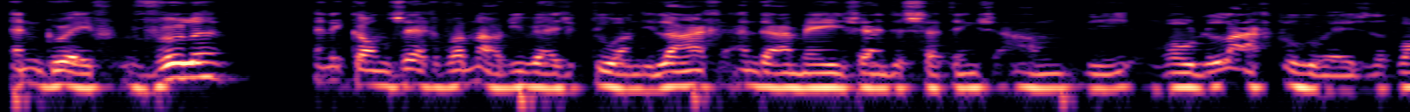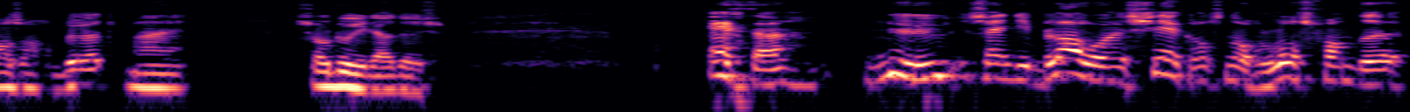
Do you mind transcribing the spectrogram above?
Engrave vullen. En ik kan zeggen van nou die wijs ik toe aan die laag. En daarmee zijn de settings aan die rode laag toegewezen. Dat was al gebeurd, maar zo doe je dat dus. Echter, nu zijn die blauwe cirkels nog los van de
